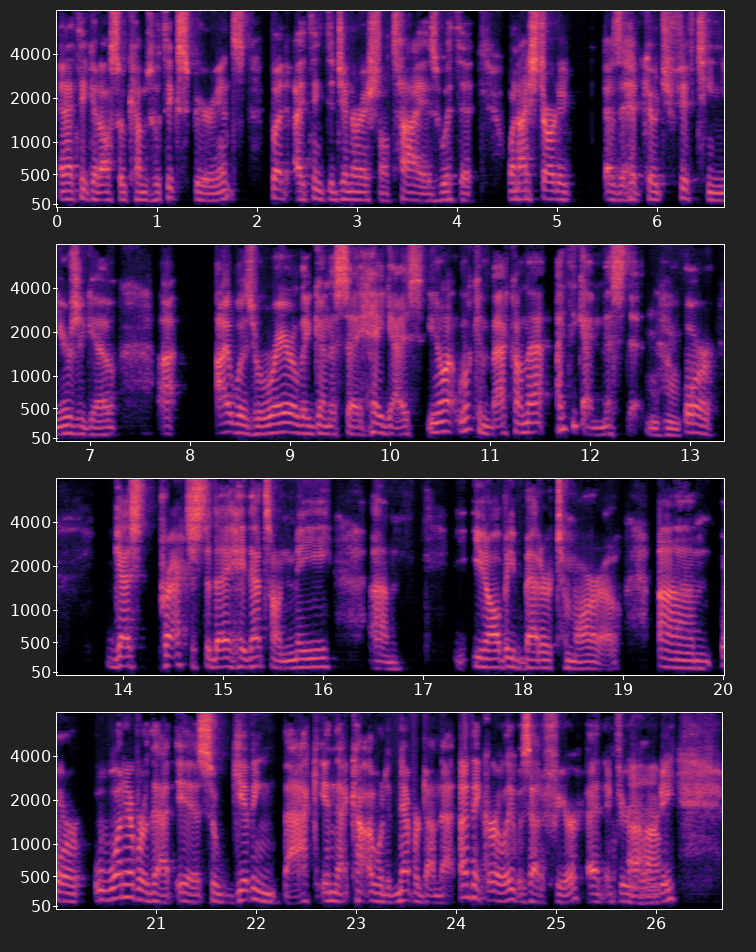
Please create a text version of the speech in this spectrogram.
and I think it also comes with experience, but I think the generational tie is with it. When I started as a head coach 15 years ago, I, I was rarely going to say, Hey guys, you know what? Looking back on that, I think I missed it. Mm-hmm. Or guys, practice today. Hey, that's on me. Um, you know, I'll be better tomorrow, um, or whatever that is. So giving back in that, I would have never done that. I think early was out of fear and inferiority. Uh-huh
